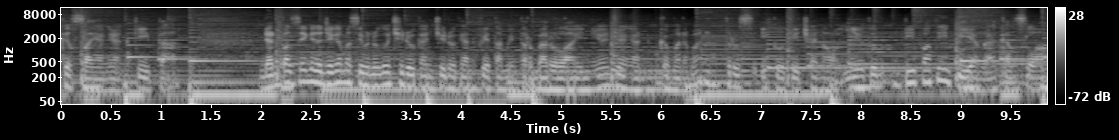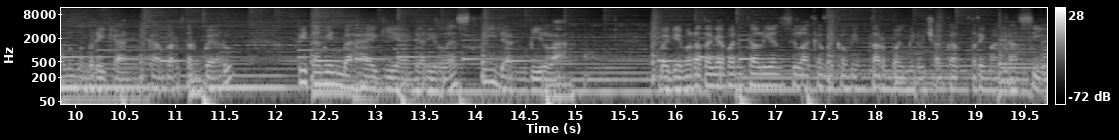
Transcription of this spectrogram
kesayangan kita dan pasti kita juga masih menunggu cidukan-cidukan vitamin terbaru lainnya. Jangan ke mana-mana, terus ikuti channel Youtube Diva TV yang akan selalu memberikan kabar terbaru, vitamin bahagia dari Lesti dan Bilar. Bagaimana tanggapan kalian? Silahkan berkomentar. Bang Min ucapkan terima kasih.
